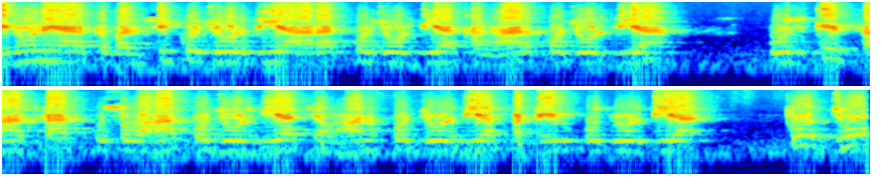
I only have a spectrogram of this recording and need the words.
इन्होंने अर्कवंशी को जोड़ दिया आरक को जोड़ दिया खंगार को जोड़ दिया उसके साथ साथ कुशवाहा को जोड़ दिया चौहान को जोड़ दिया पटेल को जोड़ दिया तो जो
